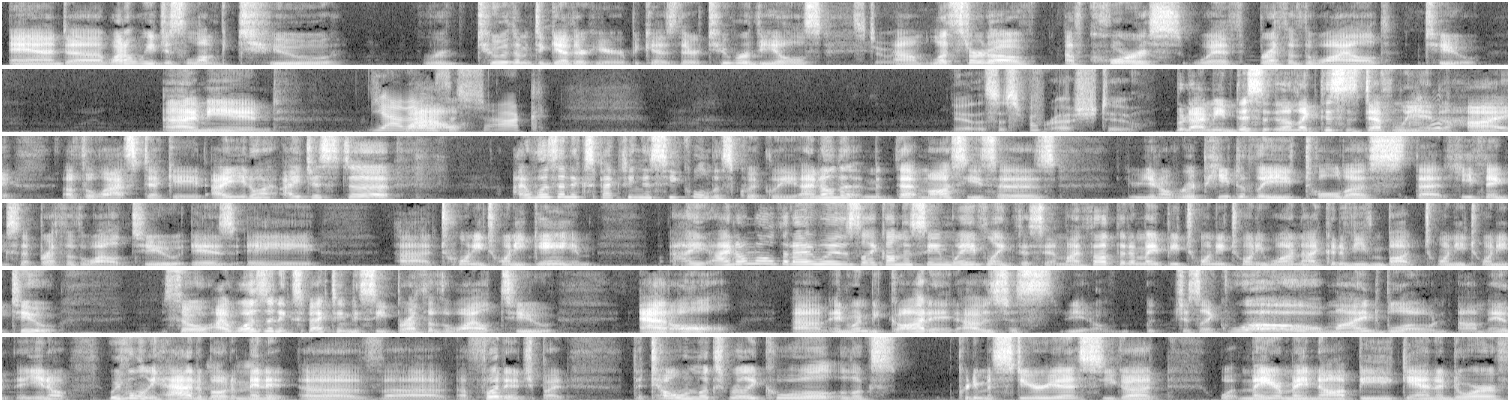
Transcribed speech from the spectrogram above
and uh, why don't we just lump two re- two of them together here because they're two reveals. Let's do it. Um, let's start off, of course, with Breath of the Wild two. I mean, Yeah, that Wow. was a shock. yeah, this is fresh too. but I mean this like this is definitely in the high of the last decade. I you know what I just uh I wasn't expecting a sequel this quickly. I know that that Mossies has you know repeatedly told us that he thinks that Breath of the Wild 2 is a uh 2020 game. I, I don't know that I was like on the same wavelength as him. I thought that it might be 2021. I could have even bought 2022. So I wasn't expecting to see Breath of the Wild 2 at all. Um, and when we got it, I was just, you know, just like, whoa, mind blown. Um, it, you know, we've only had about a minute of, uh, of footage, but the tone looks really cool. It looks pretty mysterious. You got what may or may not be Ganondorf.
